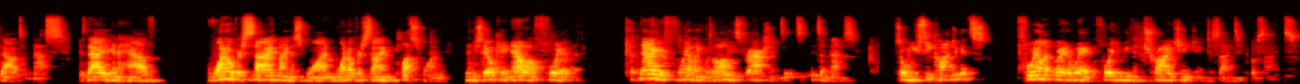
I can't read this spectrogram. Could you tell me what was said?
now it's a mess because now you're going to have one over sine minus one, one over sine plus one, and then you say, "Okay, now I'll FOIL it." But now you're foiling with all these fractions. It's it's a mess. So when you see conjugates, FOIL it right away before you even try changing to sines and cosines.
